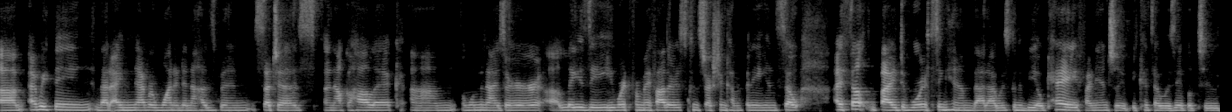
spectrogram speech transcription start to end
um, everything that I never wanted in a husband, such as an alcoholic, um, a womanizer, uh, lazy. He worked for my father's construction company. And so I felt by divorcing him that I was going to be okay financially because I was able to,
